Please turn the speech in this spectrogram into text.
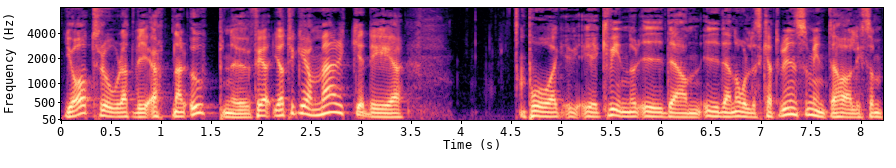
Jag tror att vi öppnar upp nu, för jag, jag tycker jag märker det på eh, kvinnor i den, i den ålderskategorin som inte har liksom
